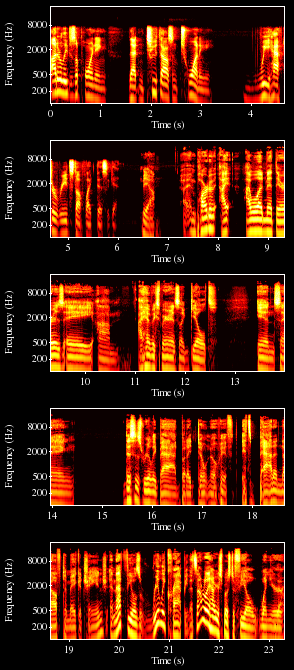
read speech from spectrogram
utterly disappointing that in 2020 we have to read stuff like this again. Yeah, and part of I I will admit there is a um I have experienced like guilt in saying this is really bad, but I don't know if it's bad enough to make a change, and that feels really crappy. That's not really how you're supposed to feel when you're No.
